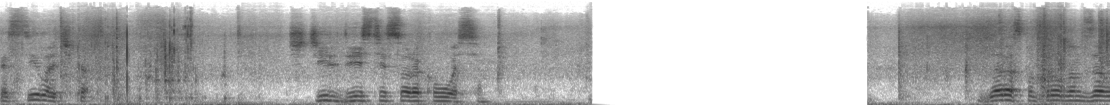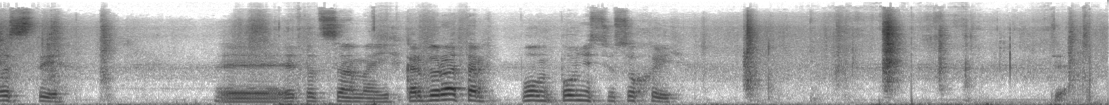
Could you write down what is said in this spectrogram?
Косилочка. Штиль 248. Зараз попробуем завести э, этот самый карбюратор повністю сухий. Так. Так.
